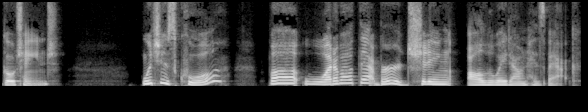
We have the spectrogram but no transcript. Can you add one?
go change. Which is cool, but what about that bird shitting all the way down his back?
